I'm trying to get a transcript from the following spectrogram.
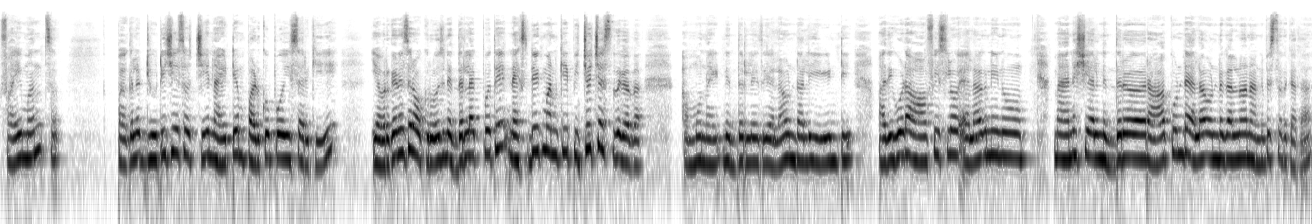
ఫైవ్ మంత్స్ పగల డ్యూటీ చేసి వచ్చి నైట్ టైం పడుకోపోయేసరికి ఎవరికైనా సరే ఒక రోజు నిద్ర లేకపోతే నెక్స్ట్ డేకి మనకి పిచ్చి వచ్చేస్తుంది కదా. అమ్మో నైట్ నిద్ర లేదు ఎలా ఉండాలి ఏంటి? అది కూడా ఆఫీస్లో ఎలాగ నేను మేనేజ్ చేయాలి నిద్ర రాకుండా ఎలా ఉండగలను అని అనిపిస్తుంది కదా.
